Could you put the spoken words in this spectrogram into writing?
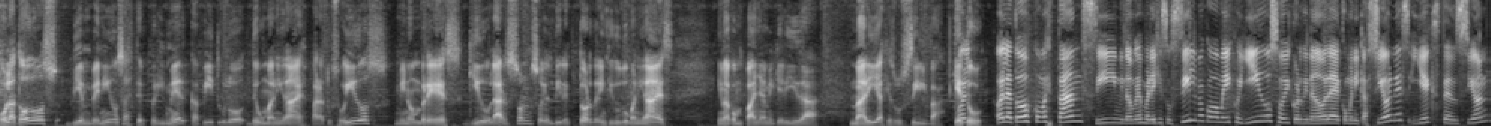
Hola a todos, bienvenidos a este primer capítulo de Humanidades para tus oídos. Mi nombre es Guido Larson, soy el director del Instituto Humanidades y me acompaña mi querida María Jesús Silva. ¿Qué Hola- tú? Hola a todos, ¿cómo están? Sí, mi nombre es María Jesús Silva, como me dijo Guido, soy coordinadora de comunicaciones y extensión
